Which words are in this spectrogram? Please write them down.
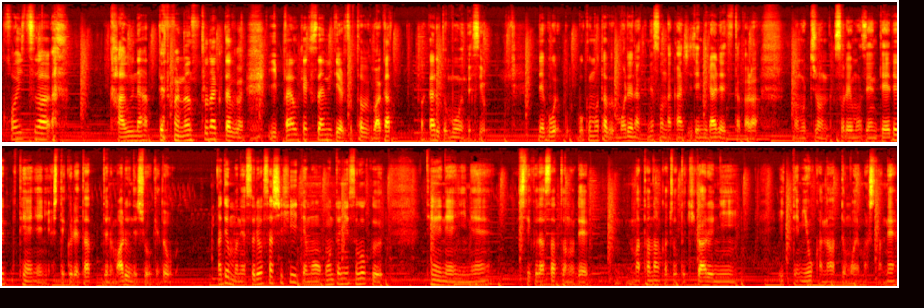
こいつは 買うなってのは なんとなく多分いっぱいお客さん見てると多分分か分かると思うんですよ。で僕も多分漏れなくねそんな感じで見られてたから、まあ、もちろんそれも前提で丁寧にはしてくれたっていうのもあるんでしょうけど、まあ、でもねそれを差し引いても本当にすごく丁寧にねしてくださったのでまたなんかちょっと気軽に行ってみようかなって思いましたね。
